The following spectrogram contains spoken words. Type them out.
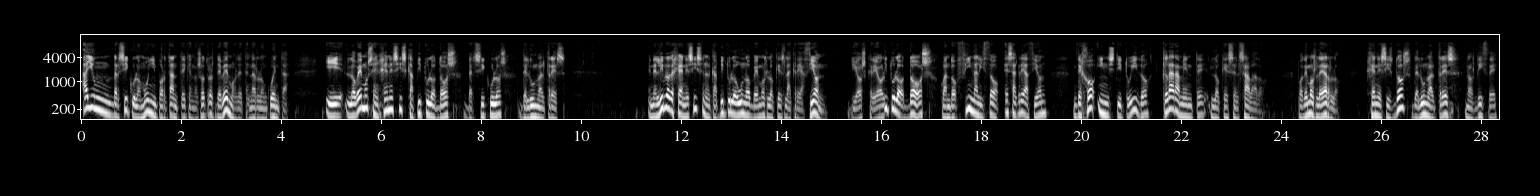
hay un versículo muy importante que nosotros debemos de tenerlo en cuenta y lo vemos en Génesis capítulo 2 versículos del 1 al 3. En el libro de Génesis, en el capítulo 1, vemos lo que es la creación, Dios creó. El título 2, cuando finalizó esa creación, dejó instituido claramente lo que es el sábado. Podemos leerlo. Génesis 2, del 1 al 3, nos dice,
